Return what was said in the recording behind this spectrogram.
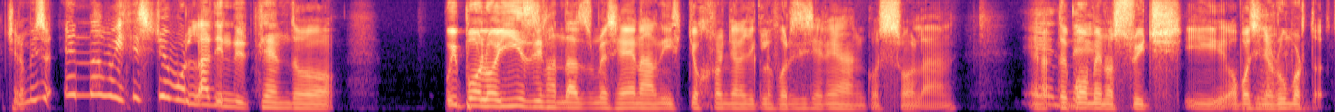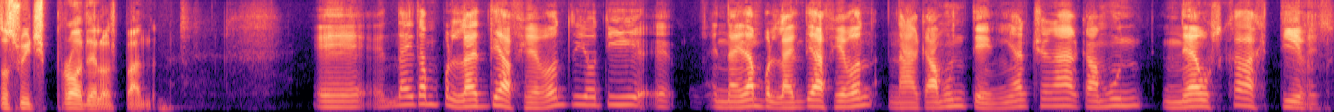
και νομίζω ε, να βοηθήσει και πολλά την Nintendo που υπολογίζει φαντάζομαι σε έναν ή δύο χρόνια να κυκλοφορήσει σε νέα κονσόλα Ε, Ένα- το ναι. επόμενο Switch ή, όπως είναι Ναι. rumor το, το Switch Pro τέλος πάντων Ε, να ήταν πολλά ενδιαφέρον, διότι ε, να ήταν πολλά ενδιαφέρον να κάνουν ταινία και να κάνουν νέους χαρακτήρες.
